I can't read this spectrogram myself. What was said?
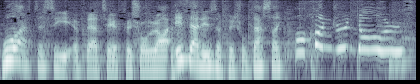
We'll have to see if that's a official or not. If that is official, that's like a hundred dollars.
